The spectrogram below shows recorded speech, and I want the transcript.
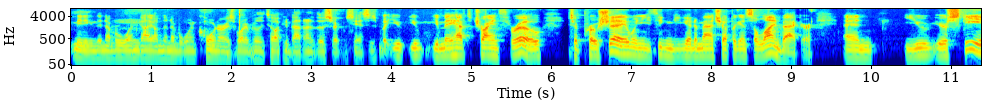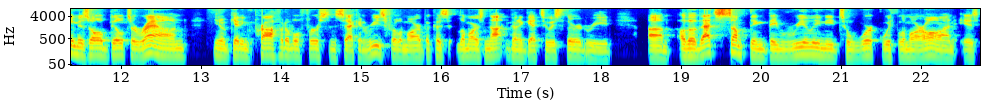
meaning the number one guy on the number one corner is what I'm really talking about under those circumstances. But you you you may have to try and throw to Proche when you think you can get a matchup against a linebacker. And you your scheme is all built around you know getting profitable first and second reads for Lamar because Lamar's not going to get to his third read. Um, although that's something they really need to work with Lamar on is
